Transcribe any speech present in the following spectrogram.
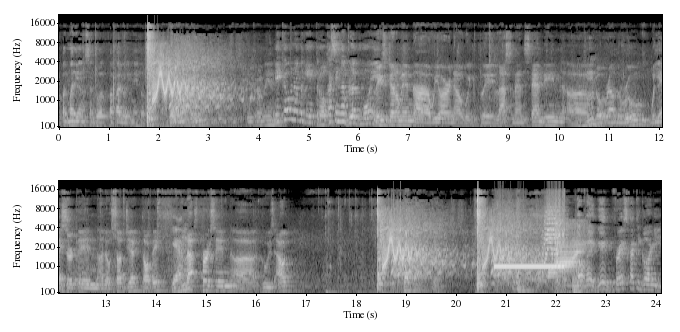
Pag mali ang sagot, papaluin ito. Intro na yan. Ikaw na mag-intro kasi nga vlog mo eh. Ladies and gentlemen, uh, we are now going to play Last Man Standing. Uh, We go around the room with Yes. a certain uh, no, subject, topic. Yeah. Last person uh, who is out. Okay, game. First category.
